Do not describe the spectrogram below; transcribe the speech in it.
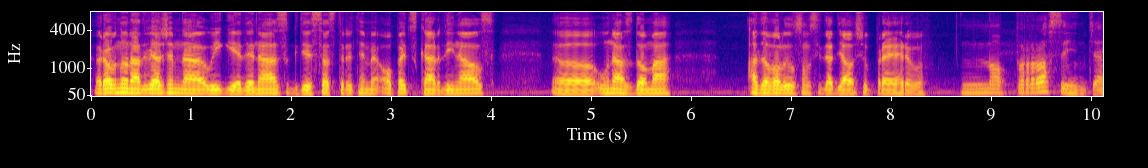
rovno nadviažem na Week 11, kde sa stretneme opäť s Cardinals uh, u nás doma a dovolil som si dať ďalšiu prehru. No prosím ťa.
